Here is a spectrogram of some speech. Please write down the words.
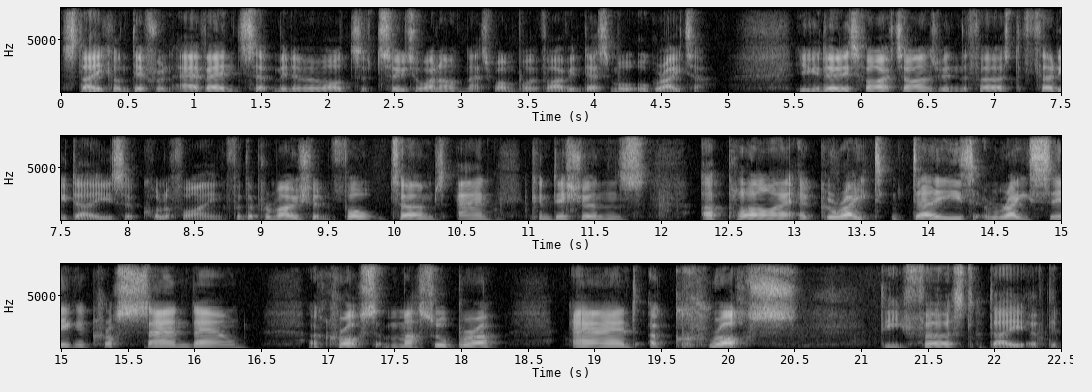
Stake on different events at minimum odds of 2 to 1 on, that's 1.5 in decimal or greater. You can do this five times within the first 30 days of qualifying for the promotion. Full terms and conditions apply. A great day's racing across Sandown, across Musselburgh, and across the first day of the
